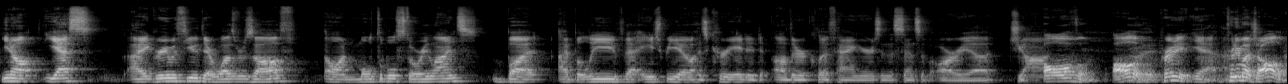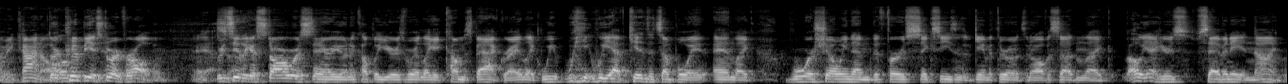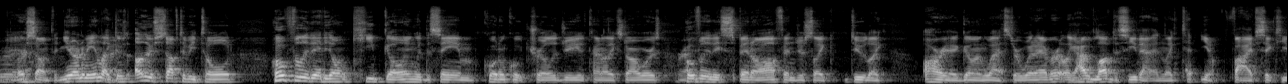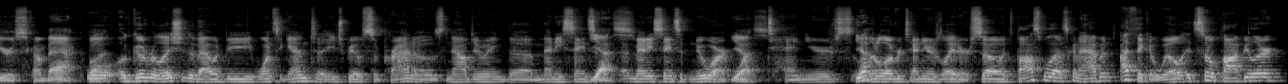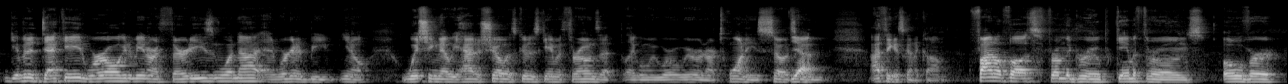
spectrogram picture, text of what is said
you know, yes, I agree with you. There was resolve on multiple storylines, but I believe that HBO has created other cliffhangers in the sense of Arya, Jon, All of them. All of them. pretty yeah, Pretty much all of them. I mean, kind of. There could be a story for all of them. Yeah, we so- see like a Star Wars scenario in a couple of years where like it comes back, right? Like we, we we have kids at some point and like we're showing them the first six seasons of Game of Thrones and all of a sudden like, oh yeah, here's seven, eight, and nine or something. You know what I mean? Like there's other stuff to be told. Hopefully they don't keep going with the same quote unquote trilogy, kind of like Star Wars. Hopefully they spin off and just like do like Arya going west or whatever. Like I would love to see that in like te- you know five six years come back. But Well, a good relation to that would be once again to HBO Sopranos now doing the Many Saints. Yes. Of, Many Saints of Newark. Yes. What ten years? Yeah. A little over ten years later. So it's possible that's going to happen. I think it will. It's so popular. Give it a decade. We're all going to be in our thirties and whatnot, and we're going to be you know wishing that we had a show as good as Game of Thrones at like when we were when we were in our twenties. So it's Yeah. Gonna, I think it's going to come. Final thoughts from the group: Game of Thrones over.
